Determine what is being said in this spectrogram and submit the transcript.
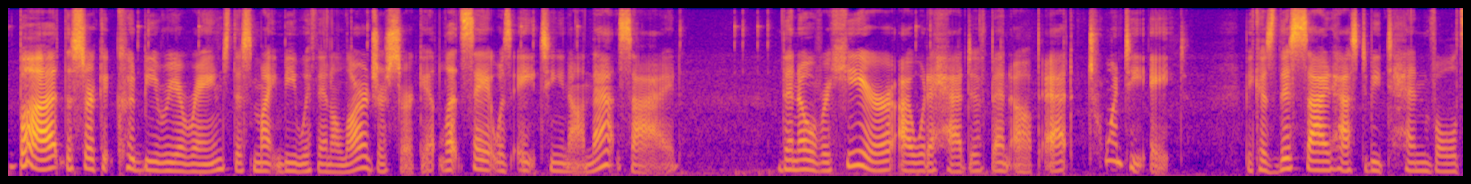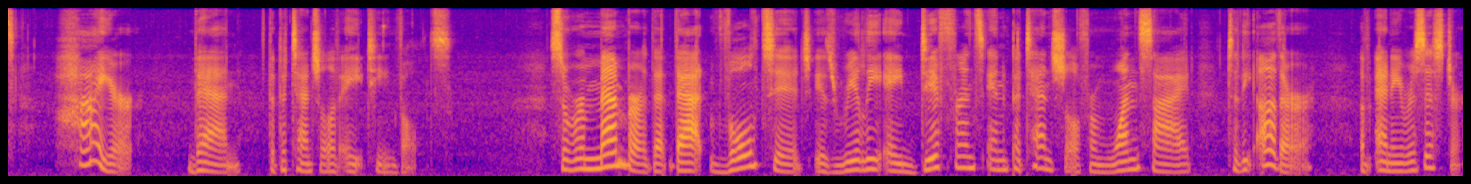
But the circuit could be rearranged. This might be within a larger circuit. Let's say it was 18 on that side. Then over here, I would have had to have been up at 28 because this side has to be 10 volts higher than the potential of 18 volts. So remember that that voltage is really a difference in potential from one side to the other of any resistor.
